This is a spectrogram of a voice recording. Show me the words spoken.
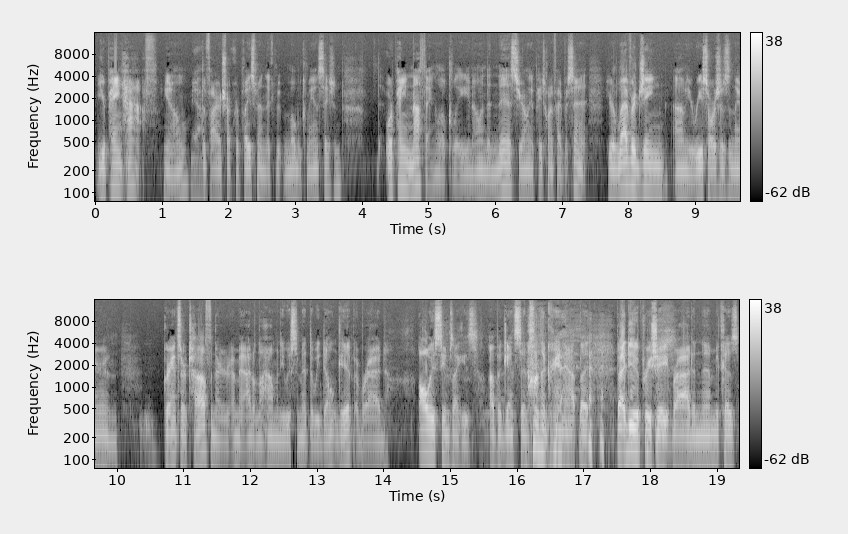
you're paying half you know Yeah. the fire truck replacement the mobile command station we're paying nothing locally you know and then this you're only pay 25% you're leveraging um, your resources in there and grants are tough and they're i mean i don't know how many we submit that we don't get but brad always seems like he's up against it on the grant app but but i do appreciate brad and them because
